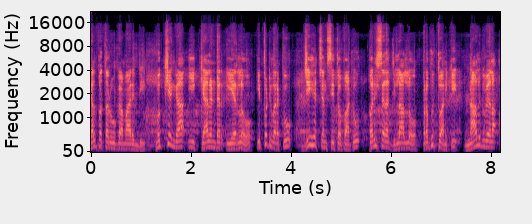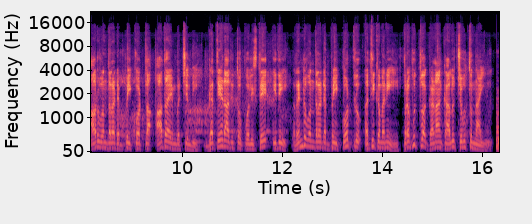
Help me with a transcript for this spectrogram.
కల్పతరువుగా మారింది. ముఖ్యంగా ఈ క్యాలెండర్ ఇయర్లో ఇప్పటి వరకు జిహెచ్ఎంసీతో పాటు పరిసర జిల్లాల్లో ప్రభుత్వానికి నాలుగు వేల ఆరు వందల డెబ్బై కోట్ల ఆదాయం వచ్చింది. గతేడాదితో పోలిస్తే ఇది రెండు వందల డెబ్బై కోట్లు అధికమని ప్రభుత్వ గణాంకాలు చెబుతున్నాయి.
